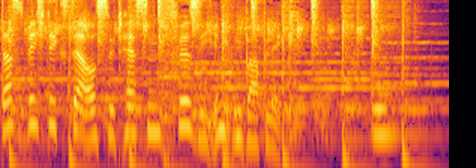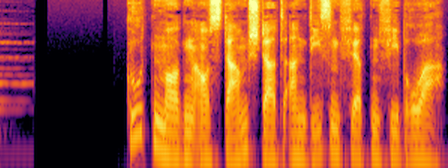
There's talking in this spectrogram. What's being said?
Das Wichtigste aus Südhessen für Sie im Überblick. Guten Morgen aus Darmstadt an diesem 4. Februar.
